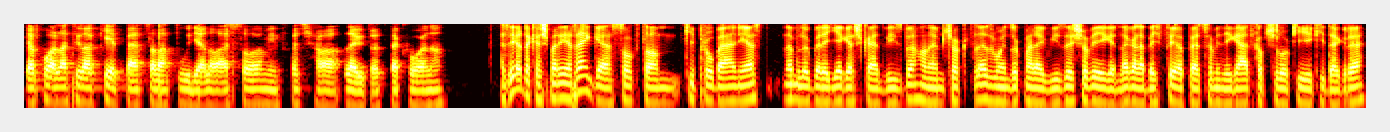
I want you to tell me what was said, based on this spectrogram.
gyakorlatilag két perc alatt úgy elalszol, mint hogyha leütöttek volna. Ez érdekes, mert én reggel szoktam kipróbálni ezt, nem ülök bele egy jeges vízbe, hanem csak lezvonyzok meleg vízbe, és a végén legalább egy fél percre mindig átkapcsolok ki hidegre.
